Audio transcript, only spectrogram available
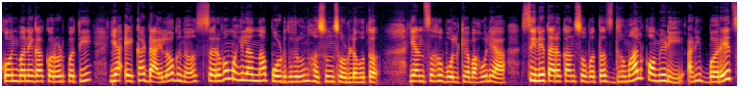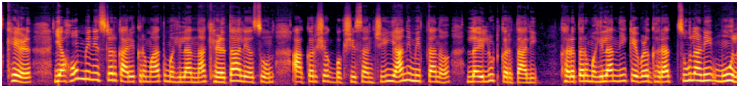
कोण बनेगा करोडपती? या एका डायलॉगनं सर्व महिलांना पोट धरून हसून सोडलं होतं. यांसह बोलक्या बाहुल्या सिनेतारकांसोबतच धमाल कॉमेडी आणि बरेच खेळ या होम मिनिस्टर कार्यक्रमात महिलांना खेळता आले असून आकर्षक बक्षिसांची या निमित्तानं लयलूट करता आली. खरं तर महिलांनी केवळ घरात चूल आणि मूल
